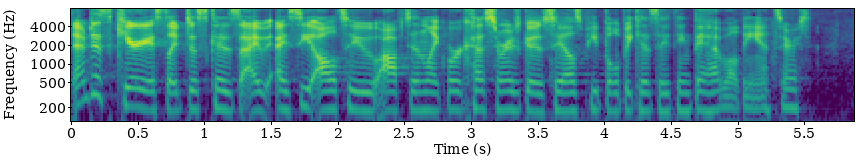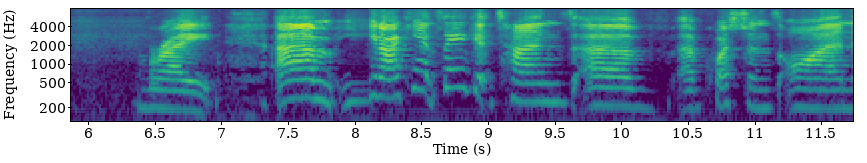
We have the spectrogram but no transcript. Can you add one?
I'm just curious, like just because I, I see all too often like where customers go to salespeople because they think they have all the answers. Right. Um, you know, I can't say I get tons of, of questions on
